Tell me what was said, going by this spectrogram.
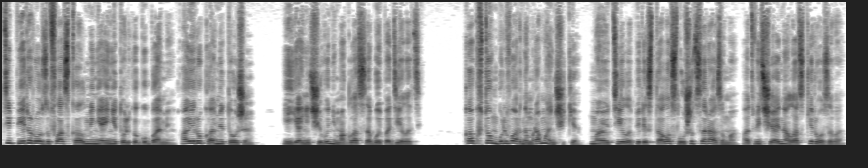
Теперь Розов ласкал меня и не только губами, а и руками тоже. И я ничего не могла с собой поделать. Как в том бульварном романчике, мое тело перестало слушаться разума, отвечая на ласки Розова.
